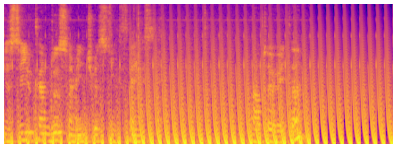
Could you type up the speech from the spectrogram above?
You see, you can do some interesting things out of it, huh?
